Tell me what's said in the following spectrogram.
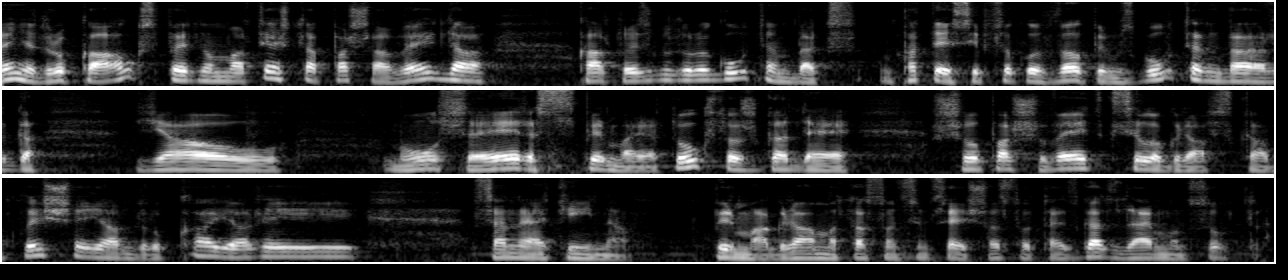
viņa drukā augstspiedumā tieši tā pašā veidā kā to izgudroja Gutenbergs. Un patiesībā, sakot, vēl pirms Gutenberga jau mūsu ēras pirmajā tūkstošgadē šo pašu veidu ksilogrāfiskām klišejām drukāja arī senajā Ķīnā. Pirmā grāmata 868. gads Daimons Sutra.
